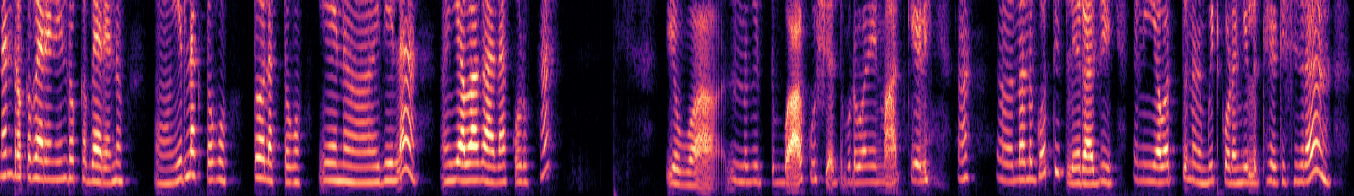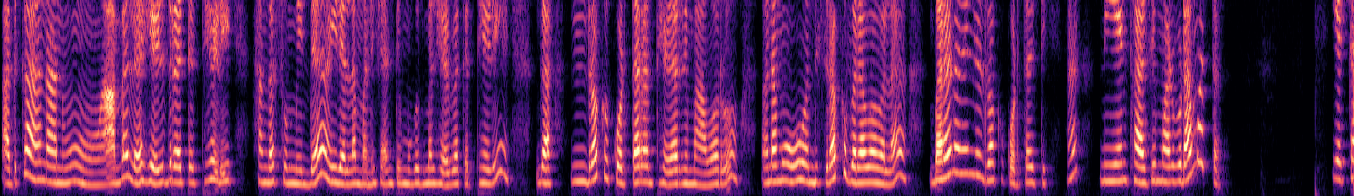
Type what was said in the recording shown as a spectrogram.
ನನ್ನ ರೊಕ್ಕ ಬೇರೆ ನಿನ್ನ ರೊಕ್ಕ ಬೇರೆನು ಇರ್ಲಕ್ ತಗೋ ತೋಲಕ್ ತಗೋ. ಏನು ಇದಿಲ್ಲ? ಯಾವಾಗ ಆದಾಗ ಕೊಡು ಹಾಂ? ಯವ್ವ ನನಗಿಟ್ಟು ಭಾಳ ಖುಷಿ ಆಯ್ತು ಬಿಡುವ ನಿನ್ನ ಮಾತು ಕೇಳಿ. ನನಗೆ ಗೊತ್ತಿತ್ತಲೇ ರಾಜಿ, ನೀ ಯಾವತ್ತೂ ನನಗೆ ಬಿಟ್ಟು ಕೊಡಂಗಿಲ್ಲ ಅಂತ ಹೇಳ್ಕಿಸಿದ್ರ? ಅದಕ್ಕೆ ನಾನು ಆಮೇಲೆ ಹೇಳಿದ್ರಾಯ್ತು ಅಂತ ಹೇಳಿ, ಹಂಗೆ ಸುಮ್ಮಿದ್ದೆ, ಇದೆಲ್ಲ ಮನೆ ಶಾಂತಿ ಮುಗಿದ್ಮೇಲೆ ಹೇಳ್ಬೇಕಂತ ಹೇಳಿ, ಗ ರೊಕ್ಕ ಕೊಡ್ತಾರ ಅಂತ ಹೇಳ್ಯಾರ ನಿಮ್ಮ ಅವರು ನಮಗೂ ಒಂದಿಷ್ಟು ರೊಕ್ಕ ಬರವಲ್ಲ ಬರೋಣ ನೀನು ರೊಕ್ಕ ಕೊಡ್ತೈತಿ ಹಾಂ ನೀ ಏನು ಕಾಳಜಿ ಮಾಡ್ಬಿಡ ಮತ್ತೆ. ಯಾಕ,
